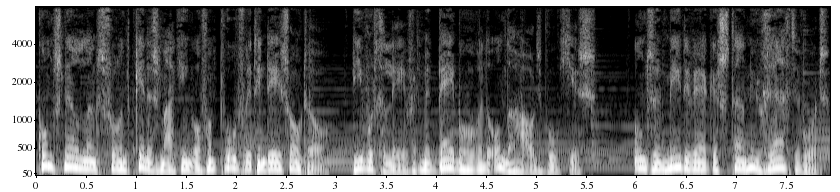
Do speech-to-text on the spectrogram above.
Kom snel langs voor een kennismaking of een proefrit in deze auto. Die wordt geleverd met bijbehorende onderhoudsboekjes. Onze medewerkers staan nu graag te woord.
